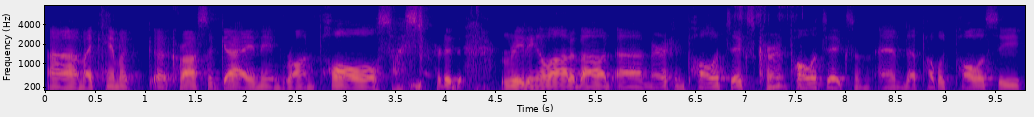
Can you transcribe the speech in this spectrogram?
Um, I came a- across a guy named Ron Paul, so I started reading a lot about uh, American politics, current politics, and, and uh, public policy.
